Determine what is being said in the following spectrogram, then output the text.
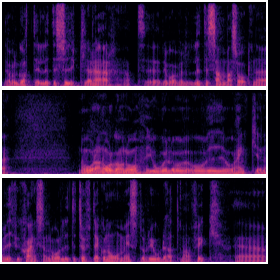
det har väl gått lite cykler här. Att det var väl lite samma sak när, när våran årgång då, Joel och, och vi och Henke, när vi fick chansen. Då var det lite tufft ekonomiskt och det gjorde att man fick eh,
